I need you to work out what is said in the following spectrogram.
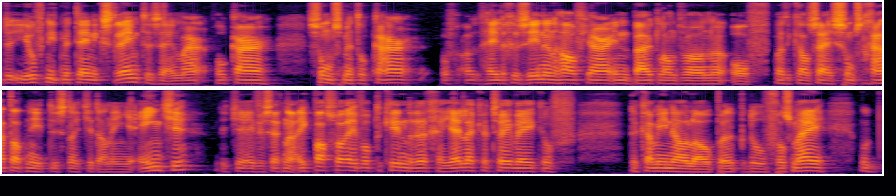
je hoeft niet meteen extreem te zijn, maar elkaar soms met elkaar. Of het hele gezin een half jaar in het buitenland wonen. Of wat ik al zei, soms gaat dat niet. Dus dat je dan in je eentje. Dat je even zegt, nou ik pas wel even op de kinderen. Ga jij lekker twee weken of de Camino lopen. Ik bedoel, volgens mij moet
